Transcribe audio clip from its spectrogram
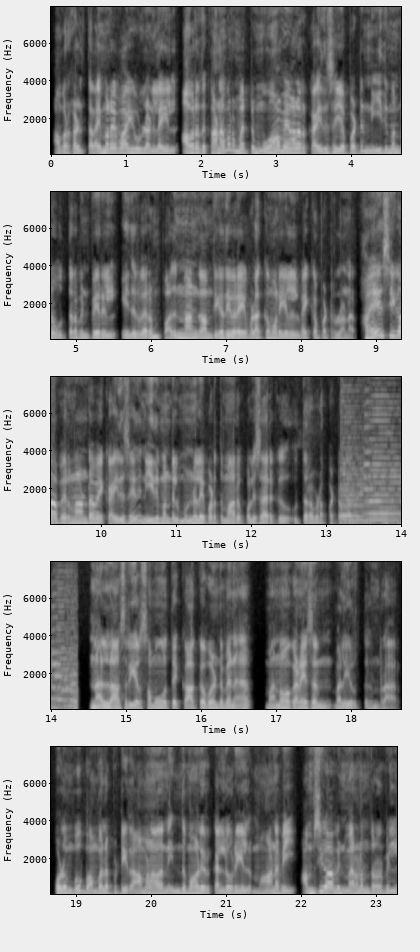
அவர்கள் தலைமறைவாகியுள்ள நிலையில் அவரது கணவர் மற்றும் முகாமையாளர் கைது செய்யப்பட்டு நீதிமன்ற உத்தரவின் பேரில் எதிர்வரும் பதினான்காம் திகதி வரை விளக்கமறியலில் வைக்கப்பட்டுள்ளனர். ஹயேசிகா பெர்னாண்டோவை கைது செய்து நீதிமன்றில் முன்னிலைப்படுத்துமாறு போலீசாருக்கு உத்தரவிடப்பட்டுள்ளது. நல்லாசிரியர் சமூகத்தை காக்க வேண்டும் என மனோ கணேசன் வலியுறுத்துகின்றார். கொழும்பு பம்பலப்பட்டி ராமநாதன் இந்து மகளிர் கல்லூரியில் மாணவி அம்சிகாவின் மரணம் தொடர்பில்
